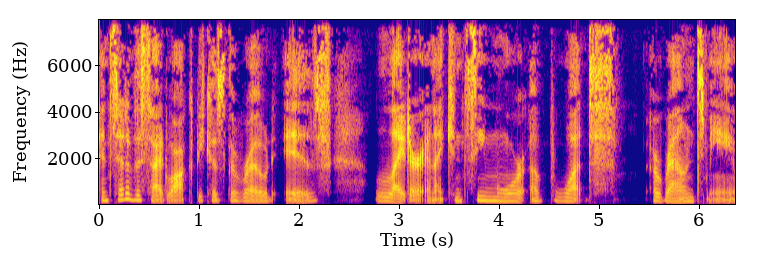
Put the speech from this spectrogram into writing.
instead of the sidewalk because the road is lighter and I can see more of what's around me.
